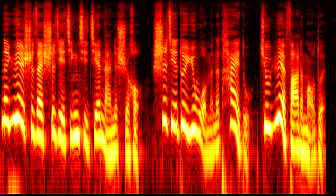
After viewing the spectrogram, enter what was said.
那越是在世界经济艰难的时候，世界对于我们的态度就越发的矛盾。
